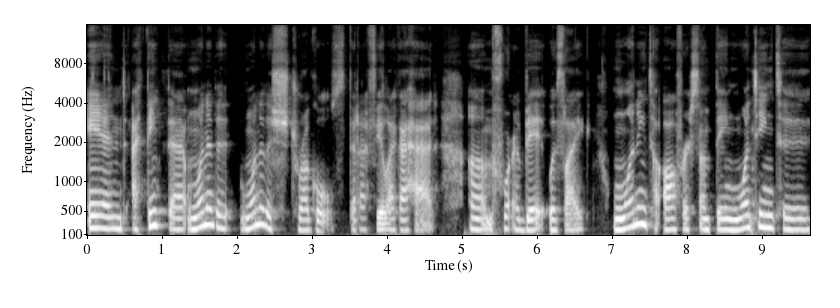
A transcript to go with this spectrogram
And I think that one of the one of the struggles that I feel like I had um, for a bit was like wanting to offer something, wanting to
